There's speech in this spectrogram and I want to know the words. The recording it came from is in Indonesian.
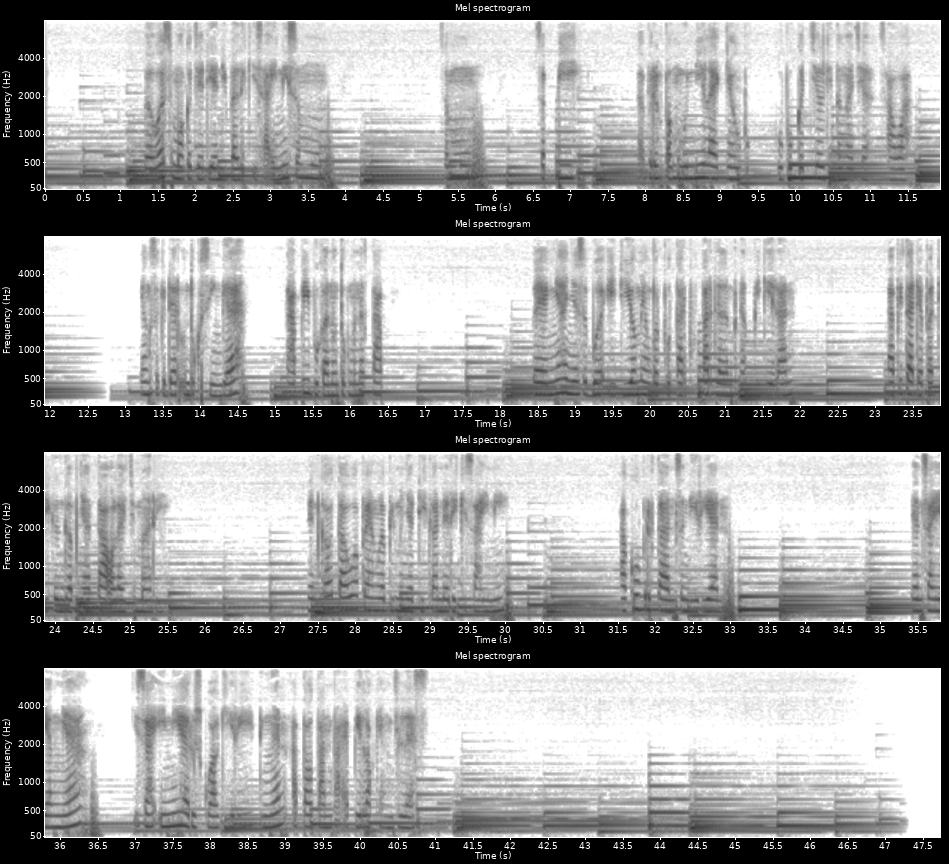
bahwa semua kejadian di balik kisah ini semu. Semu, sepi, tak berpenghuni layaknya hubuk kecil di tengah sawah. Yang sekedar untuk singgah, tapi bukan untuk menetap. Bayangnya hanya sebuah idiom yang berputar-putar dalam benak pikiran, tapi tak dapat digenggam nyata oleh jemari. Dan kau tahu apa yang lebih menyedihkan dari kisah ini? Aku bertahan sendirian. Dan sayangnya, kisah ini harus kuakhiri dengan atau tanpa epilog yang jelas.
